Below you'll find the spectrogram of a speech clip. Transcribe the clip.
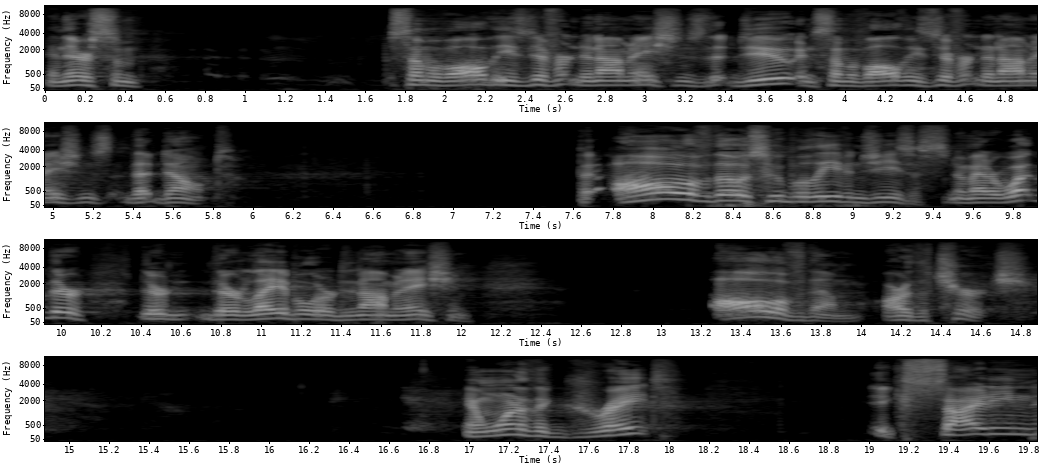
And there's some some of all these different denominations that do, and some of all these different denominations that don't. But all of those who believe in Jesus, no matter what their, their, their label or denomination, all of them are the church. And one of the great, exciting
